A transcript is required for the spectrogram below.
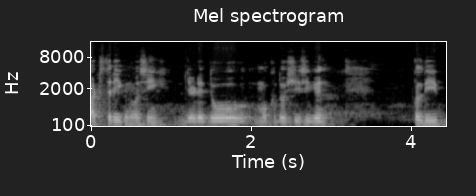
ਅੱਠ ਤਰੀਕ ਨੂੰ ਅਸੀਂ ਜਿਹੜੇ ਦੋ ਮੁੱਖ ਦੋਸ਼ੀ ਸੀਗੇ, ਕੁਲਦੀਪ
